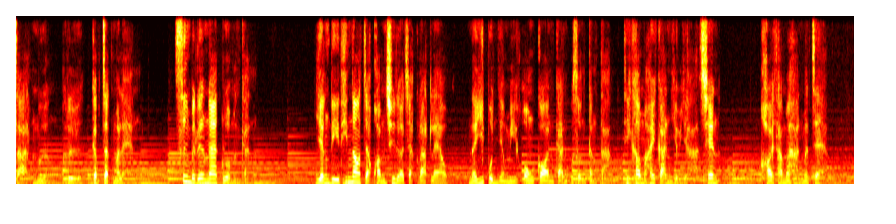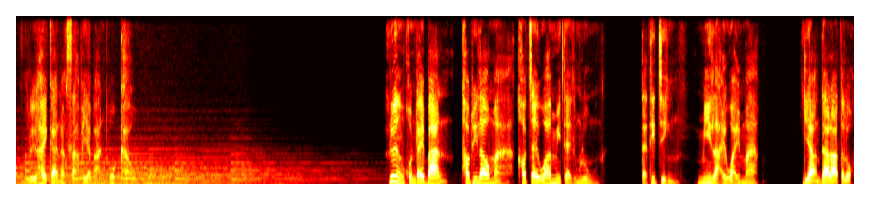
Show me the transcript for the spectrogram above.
สะอาดเมืองหรือกำจัดแมลง ซึ่งเป็นเรื่องน่ากลัวเหมือนกัน ยังดีที่นอกจากความช่วยเหลือจากรัฐแล้ว ในญี่ปุ่นยังมีองค์กรการกุศลต่างๆ ที่เข้ามาให้การเยียวยา เช่น คอยทำอาหารมาแจก หรือให้การรักษาพยาบาลพวกเขา รื่องของคนไร้บ้านเท่าที่เล่ามาเข้าใจว่ามีแต่ลุงลุงๆแต่ที่จริงมีหลายวัยมาก อย่างดาราตลก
